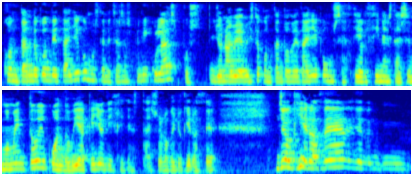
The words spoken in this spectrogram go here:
contando con detalle cómo están hechas las películas. Pues yo no había visto con tanto detalle cómo se hacía el cine hasta ese momento y cuando vi aquello dije, ya está, eso es lo que yo quiero hacer. Yo quiero hacer yo-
